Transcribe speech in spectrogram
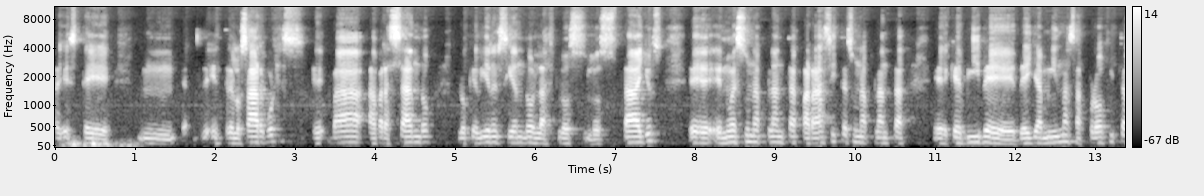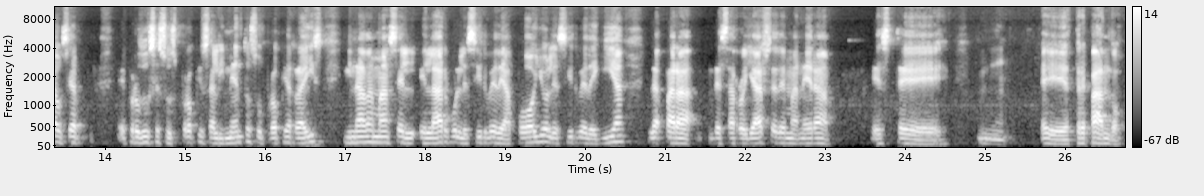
este, entre los árboles, eh, va abrazando lo que vienen siendo los, los, tallos. Eh, no es una planta parásita, es una planta eh, que vive de ella misma, saprófita, o sea, produce sus propios alimentos, su propia raíz, y nada más el, el árbol le sirve de apoyo, le sirve de guía para desarrollarse de manera este, mm, trepando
